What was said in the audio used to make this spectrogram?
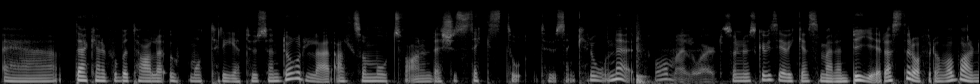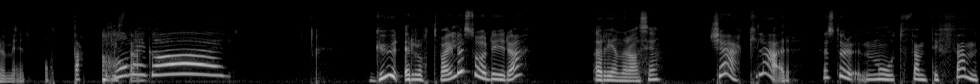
Eh, där kan du få betala upp mot 3 000 dollar, alltså motsvarande 26 000 kronor. Oh my lord. Så nu ska vi se vilken som är den dyraste då, för de var bara nummer åtta på listan. Oh my god! Gud, är rottweiler så dyra? Renras ja. Jäklar! Här står det mot 55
